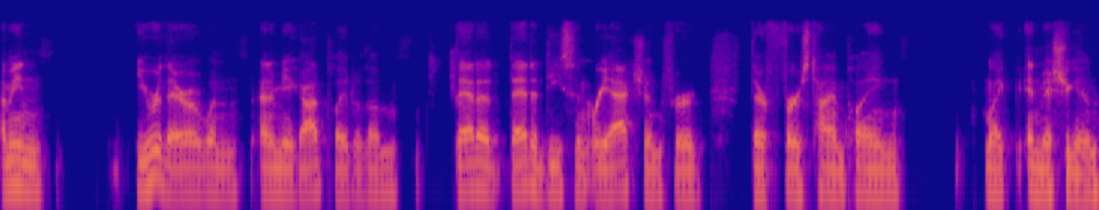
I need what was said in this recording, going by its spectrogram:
I mean, you were there when Enemy of God played with them. They had a they had a decent reaction for their first time playing like in Michigan.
